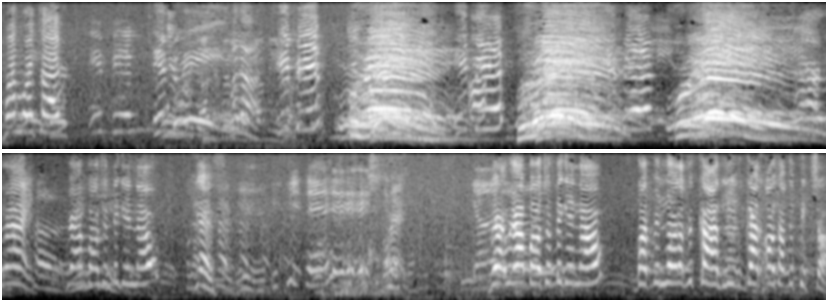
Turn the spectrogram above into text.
One more time. Hip hip. Hooray! Hold on. Hip hip. Hooray! Hip hip. Hooray! Hip hip. Hooray! All right. We're about to begin now. Yes. We're, we're about to begin now, but we know that we can't leave God out of the picture.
